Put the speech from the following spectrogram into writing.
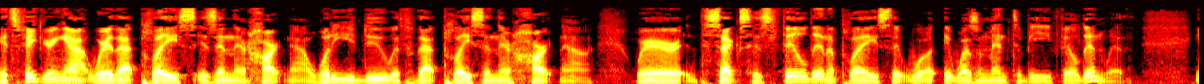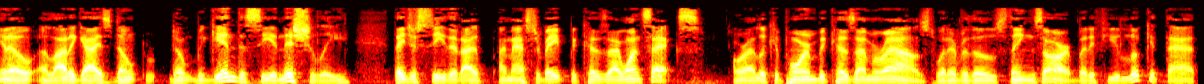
It's figuring out where that place is in their heart now. What do you do with that place in their heart now? Where sex has filled in a place that wa- it wasn't meant to be filled in with. You know, a lot of guys don't, don't begin to see initially. They just see that I, I masturbate because I want sex or I look at porn because I'm aroused, whatever those things are. But if you look at that,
